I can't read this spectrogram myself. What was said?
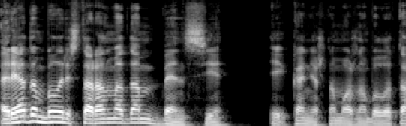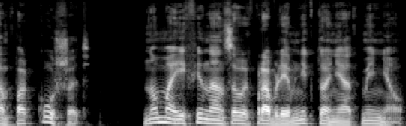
Рядом был ресторан «Мадам Бенси», и, конечно, можно было там покушать, но моих финансовых проблем никто не отменял.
